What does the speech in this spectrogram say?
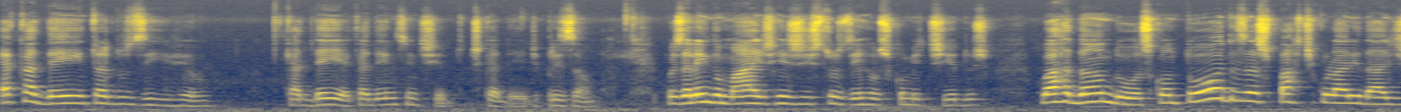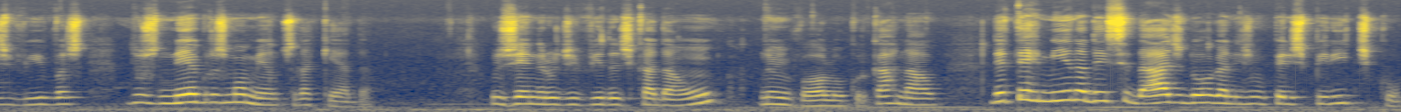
é cadeia intraduzível. Cadeia, cadeia no sentido de cadeia, de prisão. Pois, além do mais, registra os erros cometidos, guardando-os com todas as particularidades vivas dos negros momentos da queda. O gênero de vida de cada um, no invólucro carnal, determina a densidade do organismo perispirítico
